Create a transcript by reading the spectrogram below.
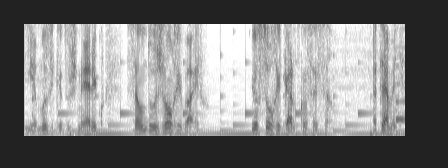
e a música do genérico são do João Ribeiro. Eu sou o Ricardo Conceição. Até amanhã.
